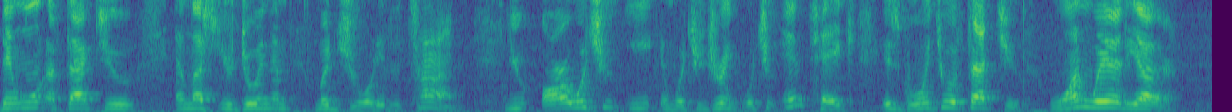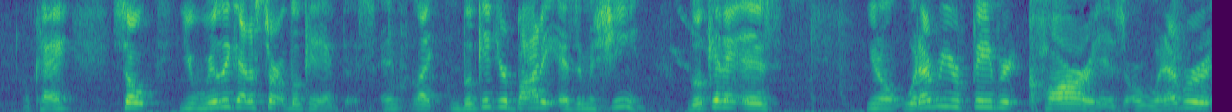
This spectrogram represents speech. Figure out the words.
They won't affect you unless you're doing them majority of the time. You are what you eat and what you drink. What you intake is going to affect you one way or the other. Okay? So you really got to start looking at this and like look at your body as a machine. Look at it as you know, whatever your favorite car is or whatever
